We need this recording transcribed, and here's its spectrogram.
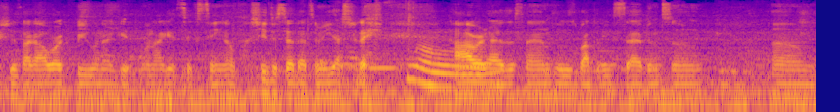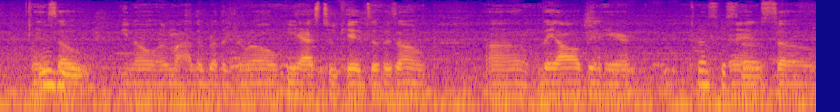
She's like, "I'll work for you when I get when I get 16. She just said that to me yesterday. Oh. Howard has a son who's about to be seven soon, um, and mm-hmm. so you know, and my other brother Jerome, he has two kids of his own. Um, they all been here. That's what's and up. so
